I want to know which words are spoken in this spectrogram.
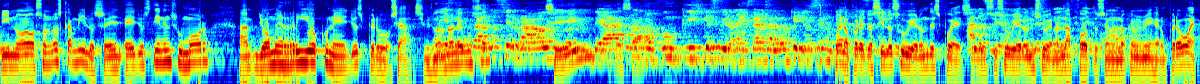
Y no son los Camilos, e- ellos tienen su humor, yo me río con ellos, pero o sea, si uno no es le que gusta... cerrado Sí, teatro, exacto. no fue un clip que subieron a Instagram, es algo que ellos Bueno, pero ellos sí lo subieron después, Ah, lo ellos sí subieron y subieron la foto, tiempo. según lo que me dijeron. Pero bueno,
